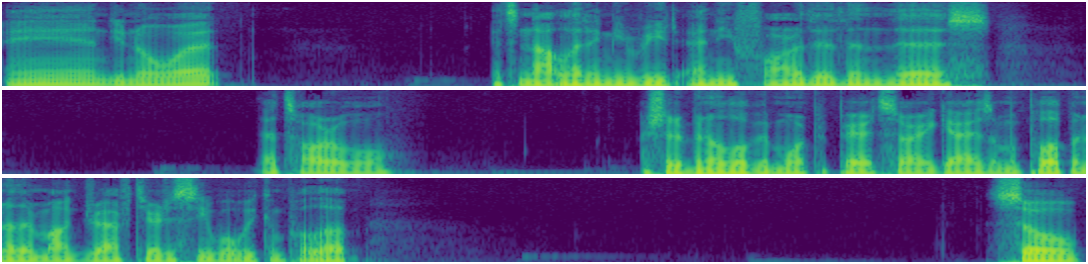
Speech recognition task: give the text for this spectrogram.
And you know what? It's not letting me read any farther than this. That's horrible. I should have been a little bit more prepared. Sorry, guys. I'm going to pull up another mock draft here to see what we can pull up. So,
